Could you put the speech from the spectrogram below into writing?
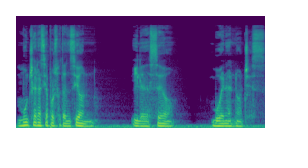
Muchas gracias por su atención y le deseo buenas noches.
